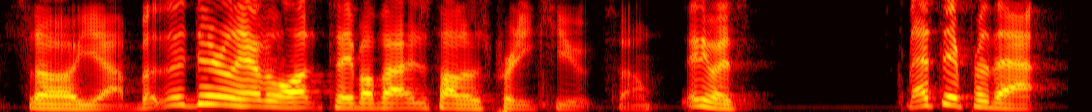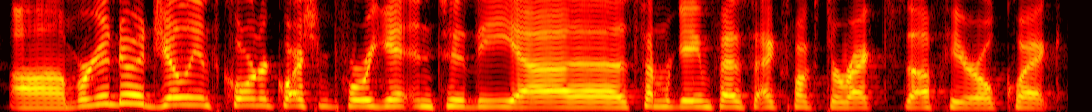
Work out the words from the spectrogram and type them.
so yeah, but they didn't really have a lot to say about that. I just thought it was pretty cute. So, anyways, that's it for that. Um, we're gonna do a Jillian's corner question before we get into the uh, Summer Game Fest Xbox Direct stuff here, real quick.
